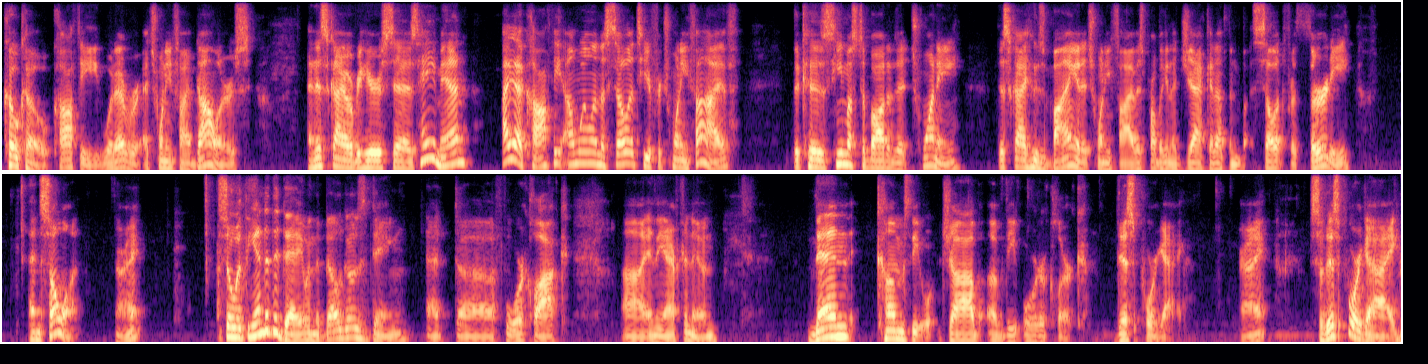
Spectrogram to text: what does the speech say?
cocoa, coffee, whatever at $25. And this guy over here says, hey, man, I got coffee. I'm willing to sell it to you for 25 because he must have bought it at 20 this guy who's buying it at 25 is probably going to jack it up and sell it for 30 and so on. All right. So at the end of the day, when the bell goes ding at uh, four o'clock uh, in the afternoon, then comes the job of the order clerk. This poor guy. Right. So this poor guy,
